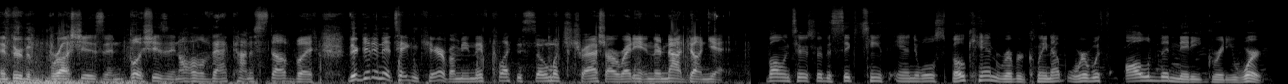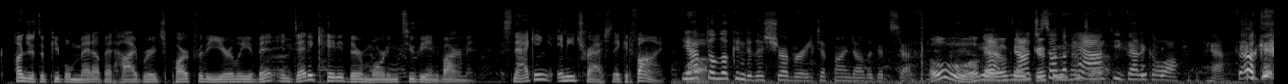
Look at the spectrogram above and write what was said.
and through the brushes and bushes and all of that kind of stuff, but they're getting it taken care of. I mean, they've collected so much trash already and they're not done yet. Volunteers for the 16th annual Spokane River Cleanup were with all of the nitty gritty work. Hundreds of people met up at Highbridge Park for the yearly event and dedicated their morning to the environment, snagging any trash they could find. You have to look into the shrubbery to find all the good stuff. Oh, okay, yeah, okay. not Good just on the heads path. You've got to go off of the path. Okay.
